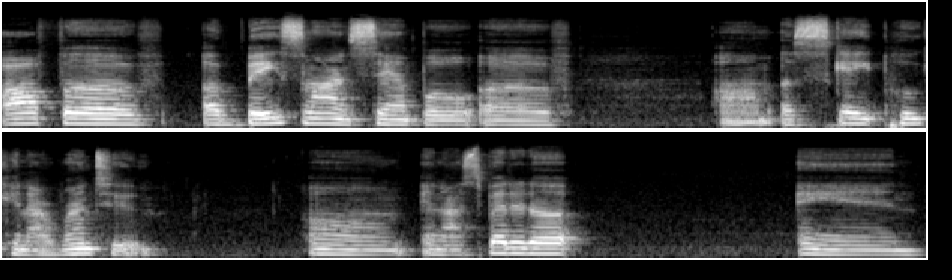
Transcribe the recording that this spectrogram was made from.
off of a baseline sample of um, Xscape who can i run to? Um, and i sped it up and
